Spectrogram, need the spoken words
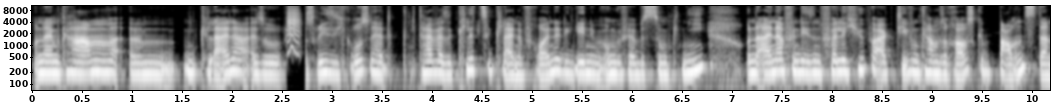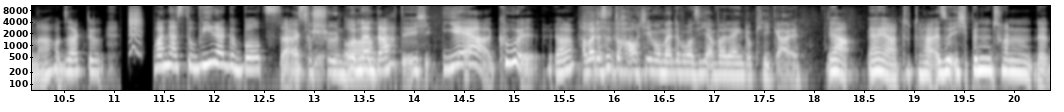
Und dann kam ähm, ein kleiner, also ist riesig groß und er hat teilweise klitzekleine Freunde, die gehen ihm ungefähr bis zum Knie. Und einer von diesen völlig hyperaktiven kam so rausgebounced danach und sagte, wann hast du wieder Geburtstag? Was so schön war. Und dann dachte ich, yeah, cool. Ja. Aber das sind doch auch die Momente, wo man sich einfach denkt, okay, geil. Ja, ja, ja, total. Also ich bin schon, äh,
